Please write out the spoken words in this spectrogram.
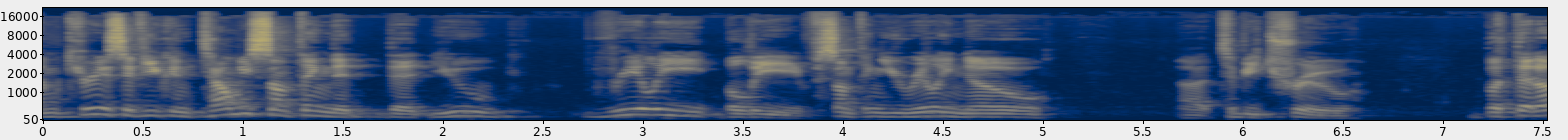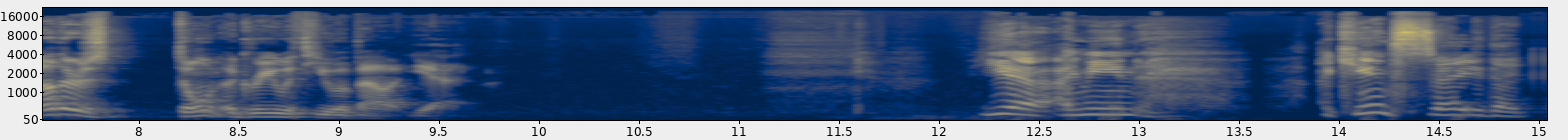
I'm curious if you can tell me something that that you really believe, something you really know uh, to be true, but that others don't agree with you about yet? Yeah, I mean, I can't say that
